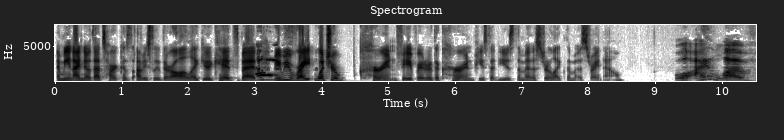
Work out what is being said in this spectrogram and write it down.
i mean i know that's hard because obviously they're all like your kids but yes. maybe right what's your current favorite or the current piece that you use the most or like the most right now well i love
